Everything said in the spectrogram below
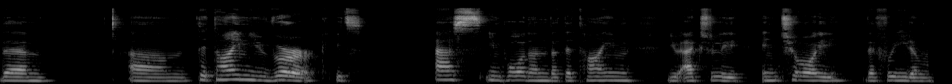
the um, the time you work, it's as important that the time you actually enjoy the freedom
